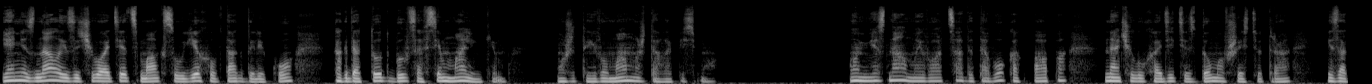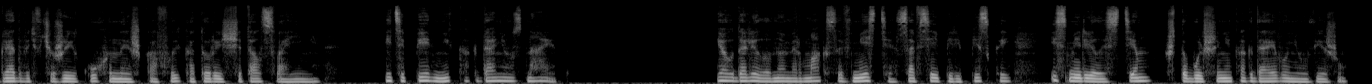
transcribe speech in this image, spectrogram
Я не знала, из-за чего отец Макса уехал так далеко, когда тот был совсем маленьким. Может, и его мама ждала письмо. Он не знал моего отца до того, как папа начал уходить из дома в шесть утра и заглядывать в чужие кухонные шкафы, которые считал своими, и теперь никогда не узнает. Я удалила номер Макса вместе со всей перепиской и смирилась с тем, что больше никогда его не увижу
